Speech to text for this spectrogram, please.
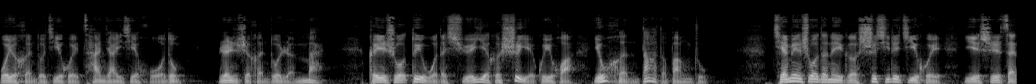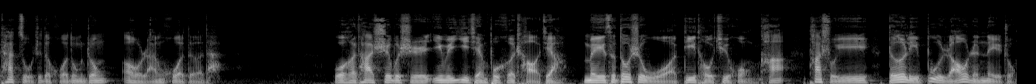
我有很多机会参加一些活动，认识很多人脉，可以说对我的学业和事业规划有很大的帮助。前面说的那个实习的机会，也是在他组织的活动中偶然获得的。我和他时不时因为意见不合吵架，每次都是我低头去哄他，他属于得理不饶人那种。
